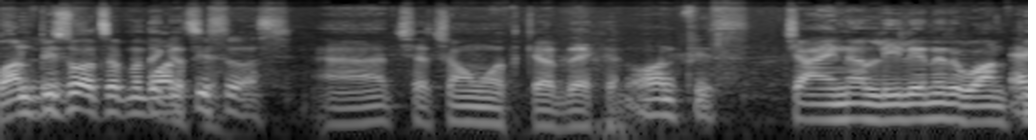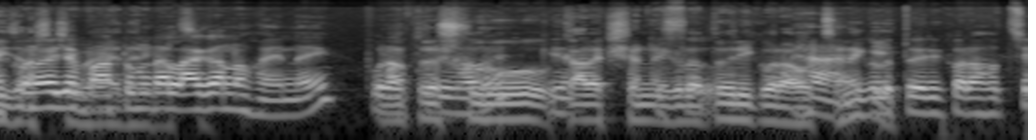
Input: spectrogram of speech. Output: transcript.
ওয়ান পিসও আছে আপনাদের ওয়ান কাছে? পিসও আছে। আচ্ছা চমৎকার দেখেন। ওয়ান পিস চায়না লিলেনের ওয়ান পিস আসছে যে বাটনটা লাগানো হয় নাই পুরোপুরি শুরু collection এগুলো তৈরি করা হচ্ছে নাকি? এগুলো তৈরি করা হচ্ছে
